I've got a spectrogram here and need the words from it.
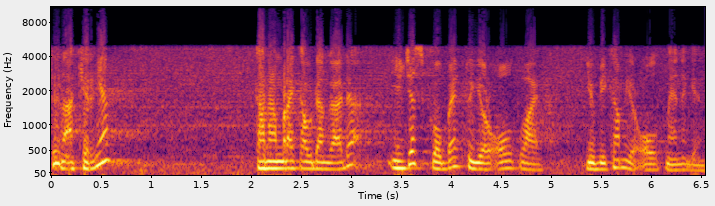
dan akhirnya karena mereka udah nggak ada you just go back to your old life. You become your old man again.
